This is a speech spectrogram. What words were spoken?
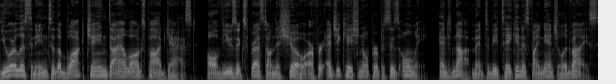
You are listening to the Blockchain Dialogues podcast. All views expressed on this show are for educational purposes only and not meant to be taken as financial advice.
